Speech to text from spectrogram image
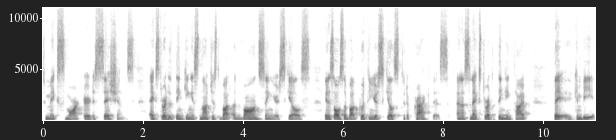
to make smarter decisions. Extroverted thinking is not just about advancing your skills, it is also about putting your skills to the practice. And as an extroverted thinking type, they can be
